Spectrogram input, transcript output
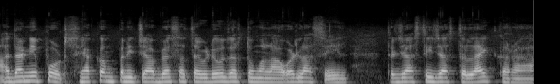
अदानी पोर्ट्स ह्या कंपनीच्या अभ्यासाचा व्हिडिओ जर तुम्हाला आवडला असेल तर जास्तीत जास्त लाईक करा.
